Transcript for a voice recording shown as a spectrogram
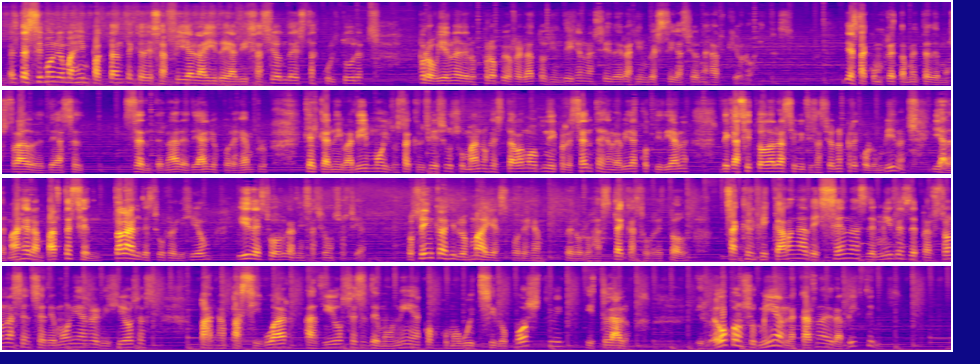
El testimonio más impactante que desafía la idealización de estas culturas proviene de los propios relatos indígenas y de las investigaciones arqueológicas. Ya está completamente demostrado desde hace centenares de años, por ejemplo, que el canibalismo y los sacrificios humanos estaban omnipresentes en la vida cotidiana de casi todas las civilizaciones precolombinas y además eran parte central de su religión y de su organización social. Los incas y los mayas, por ejemplo, pero los aztecas sobre todo, sacrificaban a decenas de miles de personas en ceremonias religiosas para apaciguar a dioses demoníacos como Huitzilopochtli y Tlaloc, y luego consumían la carne de las víctimas.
